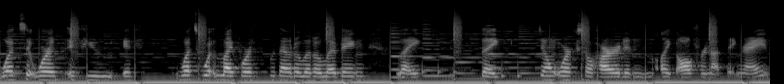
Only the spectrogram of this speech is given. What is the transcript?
what's it worth if you if what's what life worth without a little living? Like, like don't work so hard and like all for nothing, right?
